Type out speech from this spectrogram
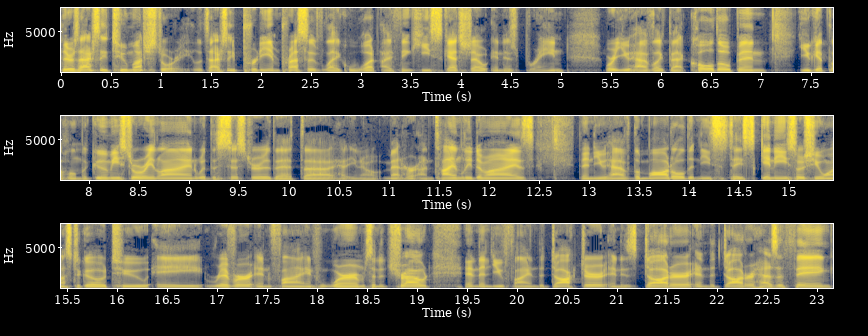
there's actually too much story. It's actually pretty impressive, like what I think he sketched out in his brain, where you have like that cold open, you get the whole Megumi storyline with the sister that uh, you know met her untimely demise. Then you have the model that needs to stay skinny, so she wants to go to a river and find worms and a trout. And then you find the doctor and his daughter, and the daughter has a thing.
